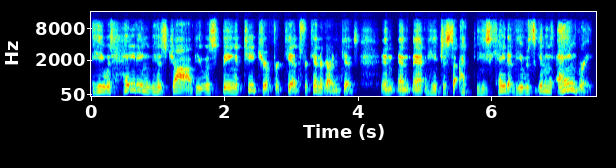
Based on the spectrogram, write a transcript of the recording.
he was hating his job. He was being a teacher for kids, for kindergarten kids. And, and, and he just, he's hated. He was getting angry.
